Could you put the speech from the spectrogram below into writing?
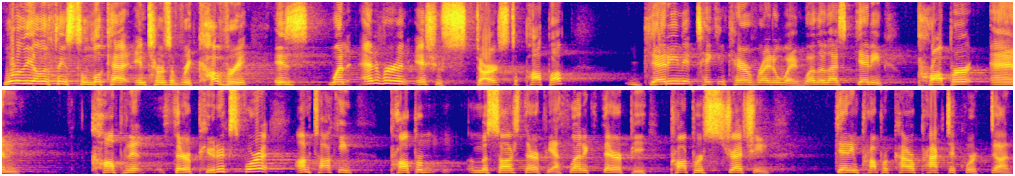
One of the other things to look at in terms of recovery is whenever an issue starts to pop up, getting it taken care of right away, whether that's getting proper and competent therapeutics for it. I'm talking proper massage therapy, athletic therapy, proper stretching, getting proper chiropractic work done.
